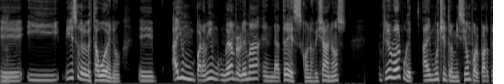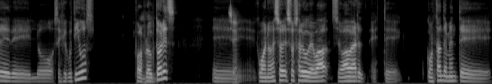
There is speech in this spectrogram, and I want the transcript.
Eh, y, eso creo que está bueno. Eh, hay un, para mí, un gran problema en la 3 con los villanos. En primer lugar, porque hay mucha intromisión por parte de los ejecutivos, por los productores. Eh, bueno, eso, eso es algo que va, se va a ver este, constantemente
